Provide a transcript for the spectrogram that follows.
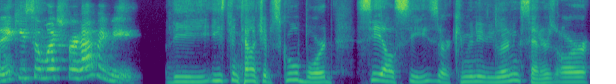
Thank you so much for having me. The Eastern Township School Board, CLCs, or Community Learning Centers, are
